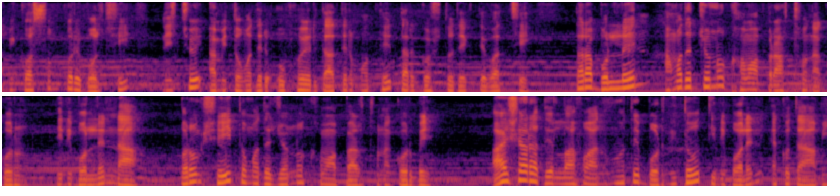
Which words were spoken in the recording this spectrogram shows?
আমি কসম করে বলছি, নিশ্চয়ই আমি তোমাদের উভয়ের দাঁতের মধ্যে তার গোশত দেখতে পাচ্ছি। তারা বললেন, আমাদের জন্য ক্ষমা প্রার্থনা করুন। তিনি বললেন, না বরং সেই তোমাদের জন্য ক্ষমা প্রার্থনা করবে। আয়সা রাদিল্লাহ আনহুতে বর্ণিত তিনি বলেন, একদা আমি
